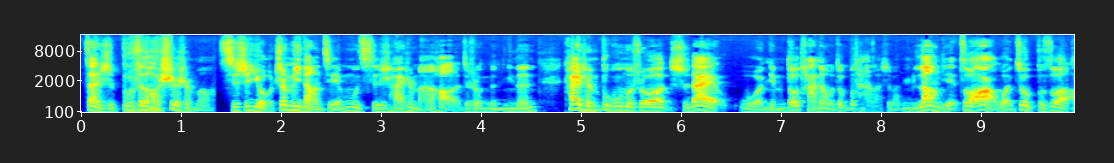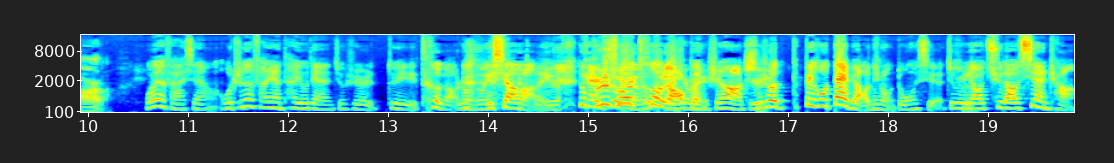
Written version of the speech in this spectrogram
暂时不知道是什么，其实有这么一档节目，其实还是蛮好的。就是嗯你能开诚布公的说，时代我你们都谈的，我都不谈了，是吧？你浪姐做二，我就不做二了。我也发现了，我真的发现他有点就是对特稿这种东西向往的一个，就不是说特稿本身啊，只是是说他背后代表那种东西，就是是要去到现场，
